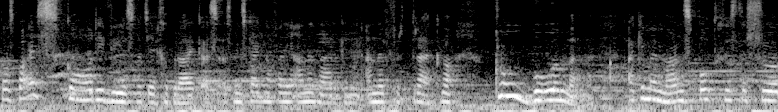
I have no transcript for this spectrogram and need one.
Daar's baie skaduwees wat jy gebruik as as mens kyk na van die ander werk in die ander vertrek. Maar klomp bome. Ek en my man spot gister so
